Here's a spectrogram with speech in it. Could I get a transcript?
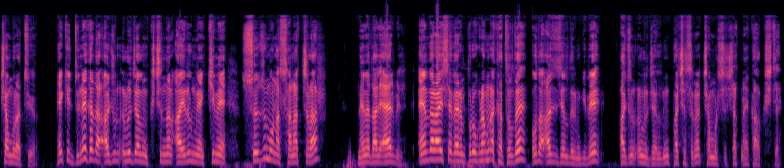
çamur atıyor. Peki düne kadar Acun Ilıcalı'nın kıçından ayrılmayan kimi sözüm ona sanatçılar? Mehmet Ali Erbil. Enver Aysever'in programına katıldı. O da Aziz Yıldırım gibi Acun Ilıcalı'nın paçasına çamur sıçratmaya kalkıştı.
